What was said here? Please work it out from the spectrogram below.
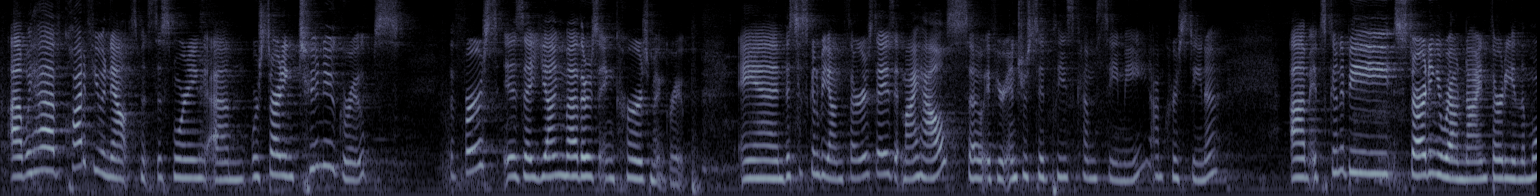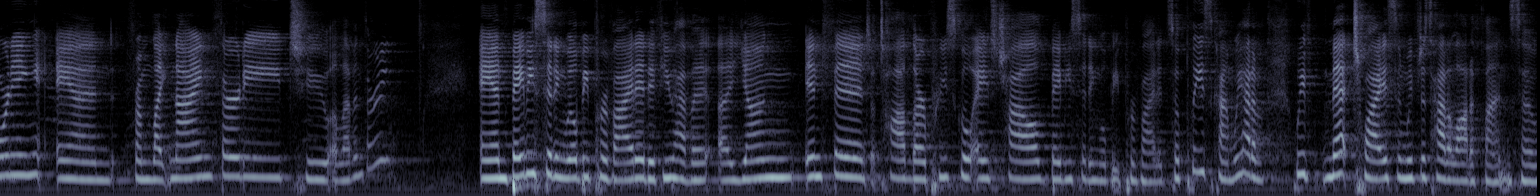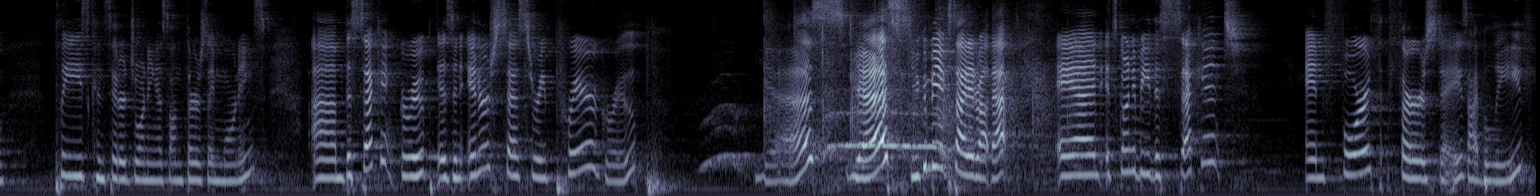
uh, we have quite a few announcements this morning. Um, we're starting two new groups. The first is a Young Mothers Encouragement Group. And this is going to be on Thursdays at my house. So if you're interested, please come see me. I'm Christina. Um, it's going to be starting around 9:30 in the morning, and from like 9:30 to 11:30. And babysitting will be provided if you have a, a young infant, a toddler, preschool age child. Babysitting will be provided. So please come. We had a we've met twice, and we've just had a lot of fun. So please consider joining us on Thursday mornings. Um, the second group is an intercessory prayer group. Yes, yes, you can be excited about that. And it's going to be the second and fourth Thursdays, I believe,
